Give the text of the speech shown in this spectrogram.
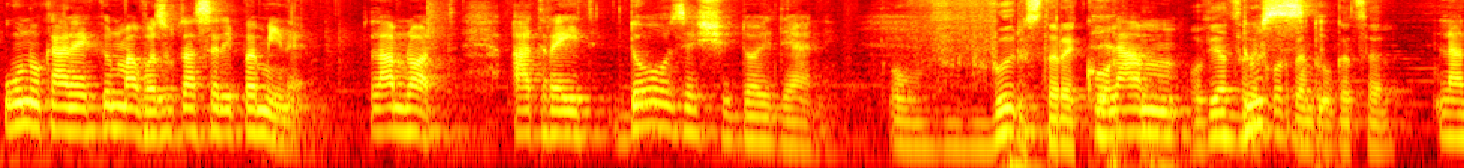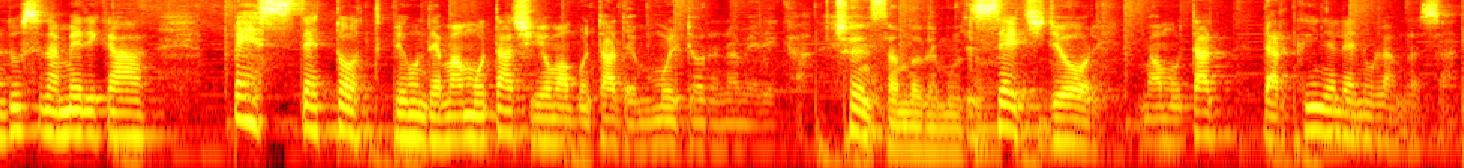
Unul care când m-a văzut a sărit pe mine. L-am luat. A trăit 22 de ani. O vârstă record. L-am O viață dus- record pentru un cățel. L-am dus în America peste tot pe unde m-am mutat și eu m-am mutat de multe ori în America. Ce înseamnă de multe ori? Zeci de ori m-am mutat, dar câinele nu l-am lăsat.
